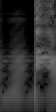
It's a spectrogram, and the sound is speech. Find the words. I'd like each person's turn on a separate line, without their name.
Bye.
